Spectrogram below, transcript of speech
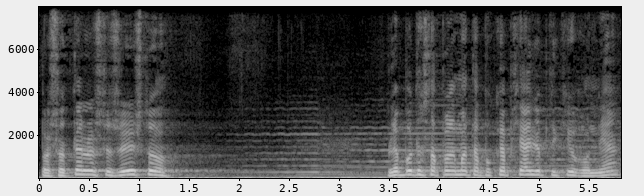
προς το τέλος της ζωής του βλέποντας τα πράγματα από κάποια άλλη οπτική γωνία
